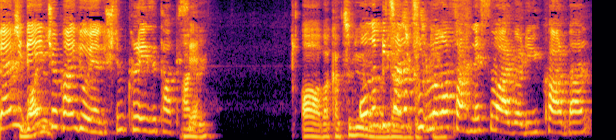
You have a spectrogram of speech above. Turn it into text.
ben bir de en çok hangi oyuna düştüm? Crazy Taxi. Hangi? Aa bak hatırlıyorum. Onun onu, bir tane fırlama sahnesi var böyle yukarıdan.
